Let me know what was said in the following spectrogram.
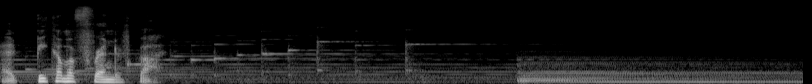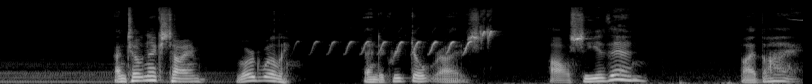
and become a friend of God. Until next time, Lord willing, and the creek don't rise. I'll see you then. Bye bye.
